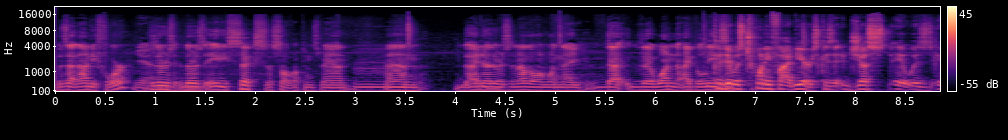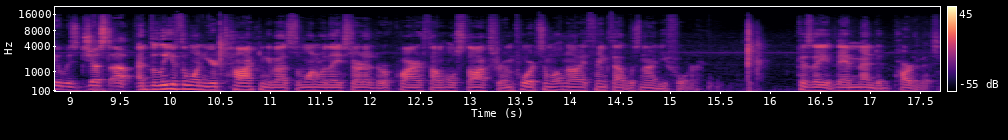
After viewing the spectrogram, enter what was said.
was that 94 Yeah. there was there was 86 assault weapons ban and I know there was another one when they that the one I believe Because it was 25 years. Because it just it was it was just up. I believe the one you're talking about is the one where they started to require thumbhole stocks for imports and whatnot. I think that was '94 because they they amended part of it.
